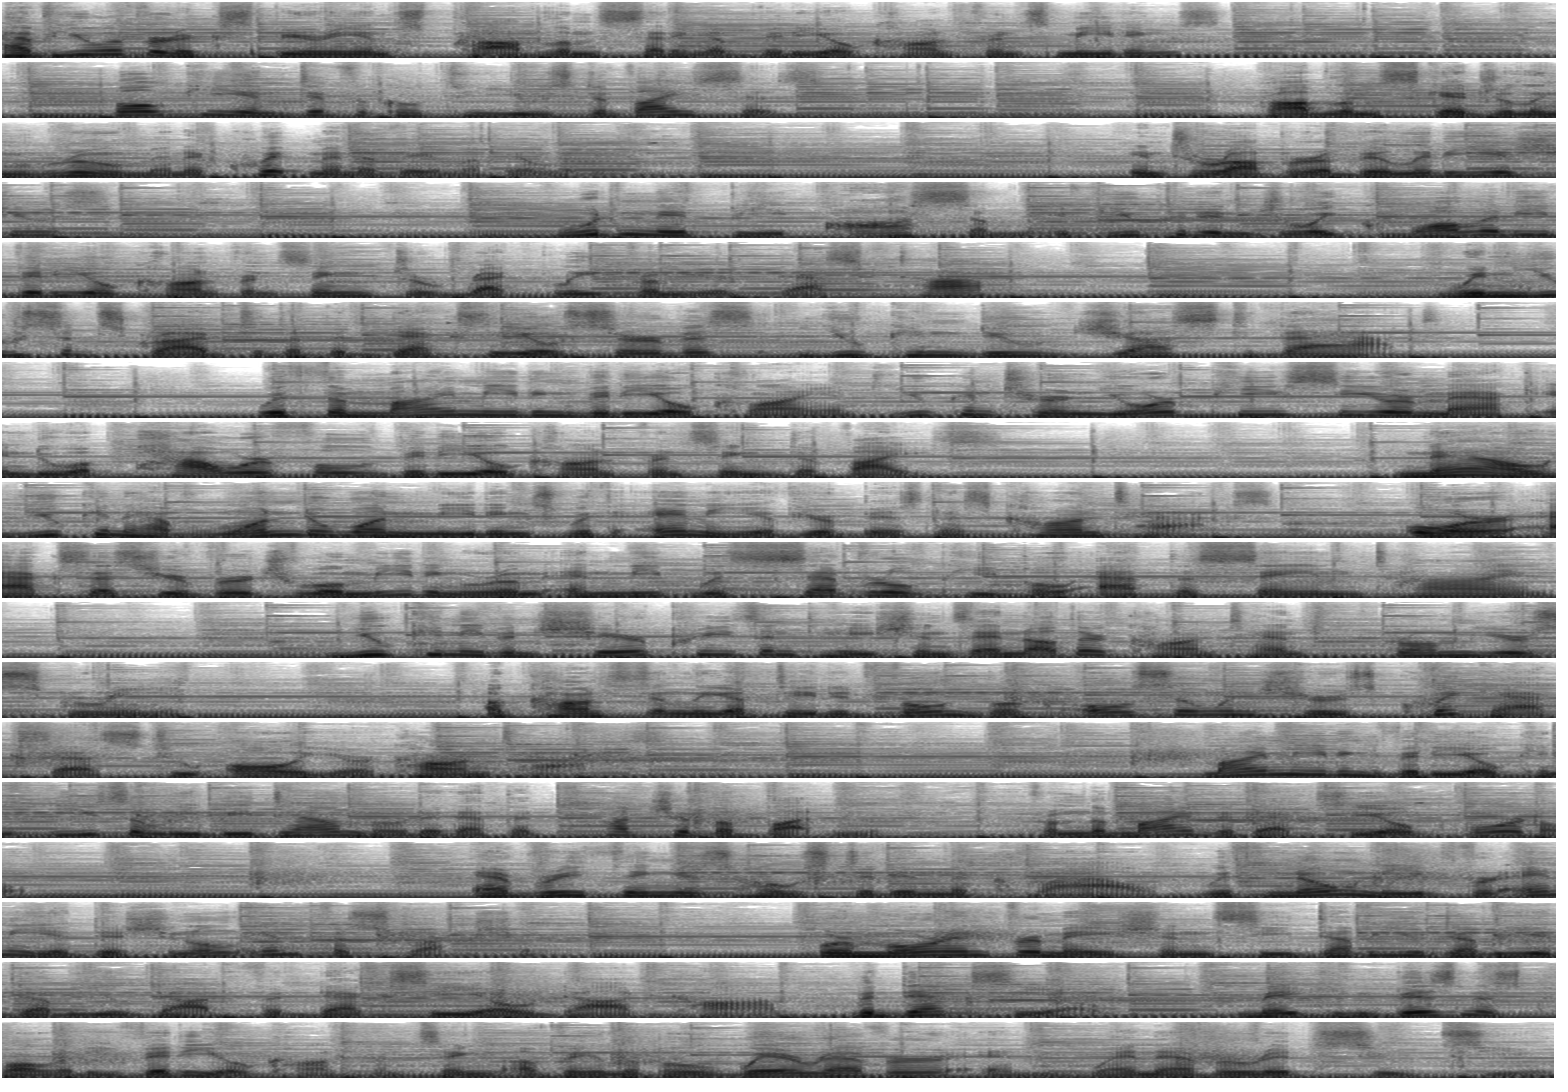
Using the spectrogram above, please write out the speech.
Have you ever experienced problems setting up video conference meetings? Bulky and difficult to use devices? Problems scheduling room and equipment availability? Interoperability issues? Wouldn't it be awesome if you could enjoy quality video conferencing directly from your desktop? When you subscribe to the Videxio service, you can do just that. With the My Meeting Video client, you can turn your PC or Mac into a powerful video conferencing device. Now you can have one-to-one meetings with any of your business contacts, or access your virtual meeting room and meet with several people at the same time. You can even share presentations and other content from your screen. A constantly updated phone book also ensures quick access to all your contacts. My Meeting Video can easily be downloaded at the touch of a button from the MyVidexio portal. Everything is hosted in the cloud with no need for any additional infrastructure. For more information, see www.videxio.com. Videxio, making business quality video conferencing available wherever and whenever it suits you.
